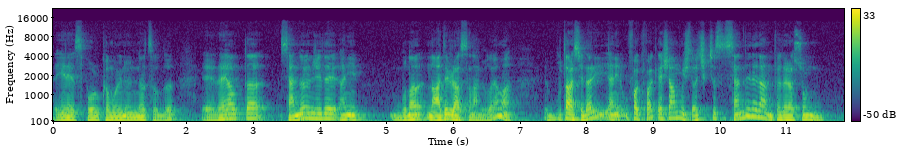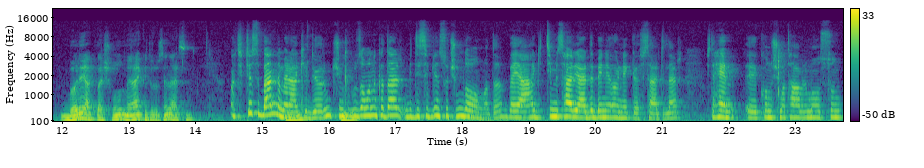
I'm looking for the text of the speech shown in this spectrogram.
E, yine spor kamuoyunun önüne atıldı. E, veyahut da senden önce de hani buna nadir rastlanan bir olay ama bu tarz şeyler yani ufak ufak yaşanmıştı. Açıkçası sende neden federasyon böyle yaklaştı bunu merak ediyoruz. Ne dersin? Açıkçası ben de merak ediyorum. Çünkü bu zamana kadar bir disiplin suçum da olmadı. Veya gittiğimiz her yerde beni örnek gösterdiler. İşte hem e, konuşma tavrım olsun,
